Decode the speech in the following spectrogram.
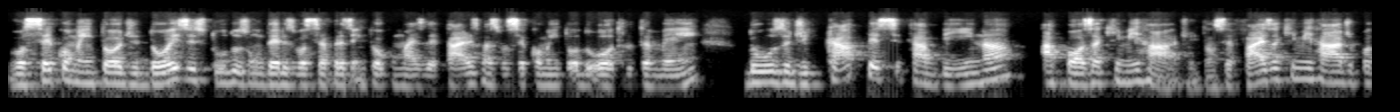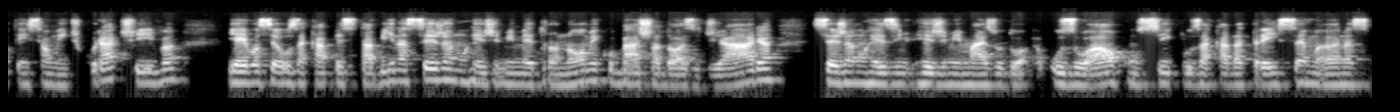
Você comentou de dois estudos, um deles você apresentou com mais detalhes, mas você comentou do outro também, do uso de capecitabina após a quimirádio. Então, você faz a quimirádio potencialmente curativa, e aí você usa capecitabina, seja no regime metronômico, baixa dose diária, seja no regime mais usual, com ciclos a cada três semanas,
